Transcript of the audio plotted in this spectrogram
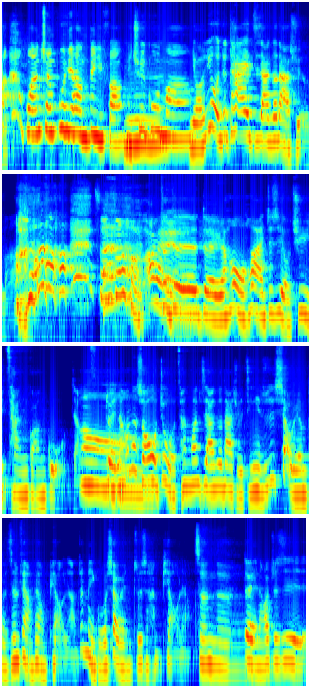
完全不一样的地方。你去过吗？嗯、有，因为我就太爱芝加哥大学了嘛，真的很爱。对对对对，然后我后来就是有去参观过这样子。哦、对，然后那时候我就我参观芝加哥大学经验，就是校园本身非常非常漂亮，就美国校园就是很漂亮，真的。对，然后就是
